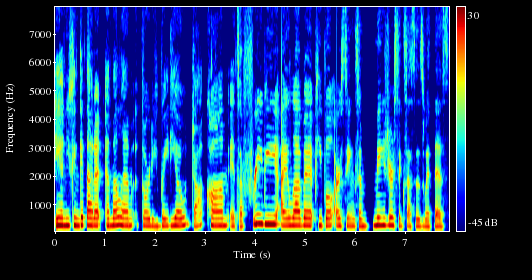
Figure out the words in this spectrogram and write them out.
And you can get that at MLMauthorityradio.com. It's a freebie. I love it. People are seeing some major successes with this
